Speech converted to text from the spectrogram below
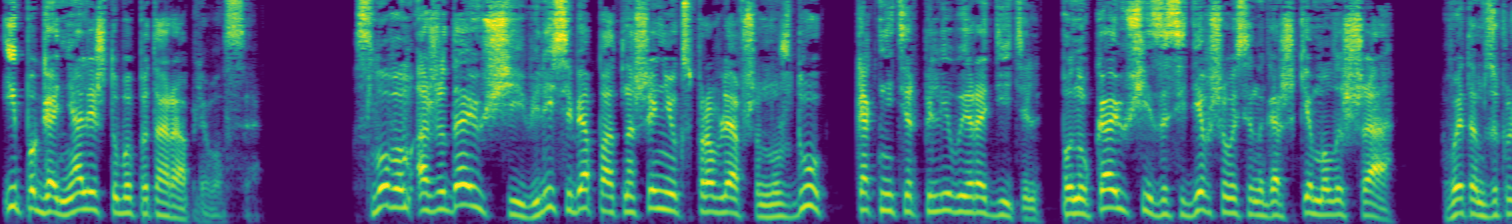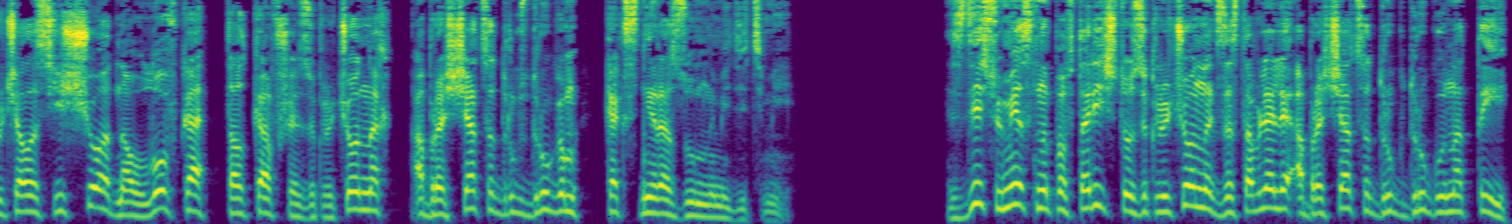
и погоняли, чтобы поторапливался. Словом, ожидающие вели себя по отношению к справлявшим нужду, как нетерпеливый родитель, понукающий засидевшегося на горшке малыша, в этом заключалась еще одна уловка, толкавшая заключенных обращаться друг с другом, как с неразумными детьми. Здесь уместно повторить, что заключенных заставляли обращаться друг к другу на «ты»,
